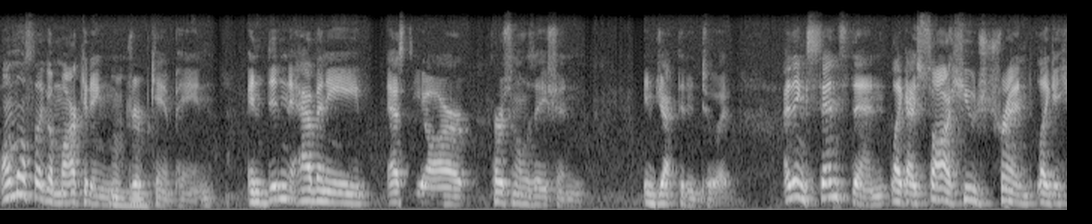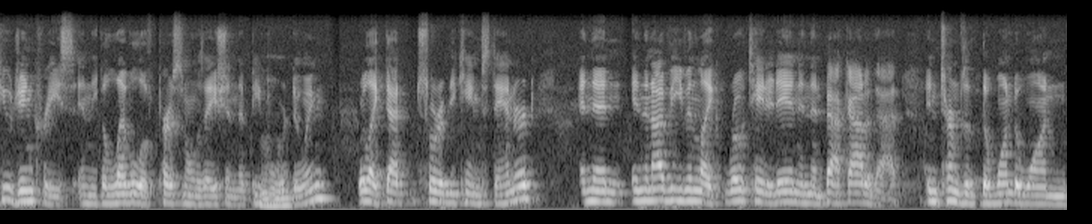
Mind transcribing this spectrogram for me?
almost like a marketing mm-hmm. drip campaign and didn't have any SDR personalization injected into it. I think since then, like I saw a huge trend, like a huge increase in the, the level of personalization that people mm-hmm. were doing, where like that sort of became standard. And then and then I've even like rotated in and then back out of that in terms of the one to one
